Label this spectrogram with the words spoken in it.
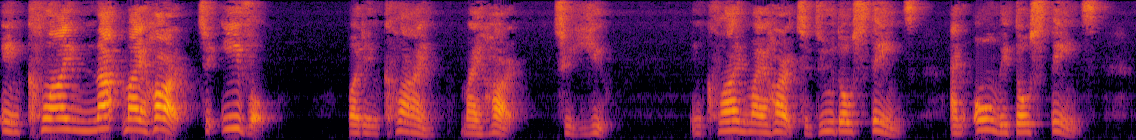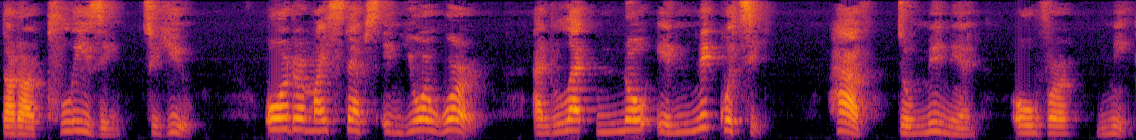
Incline not my heart to evil, but incline my heart to you. Incline my heart to do those things and only those things that are pleasing to you. Order my steps in your word and let no iniquity have dominion over me.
